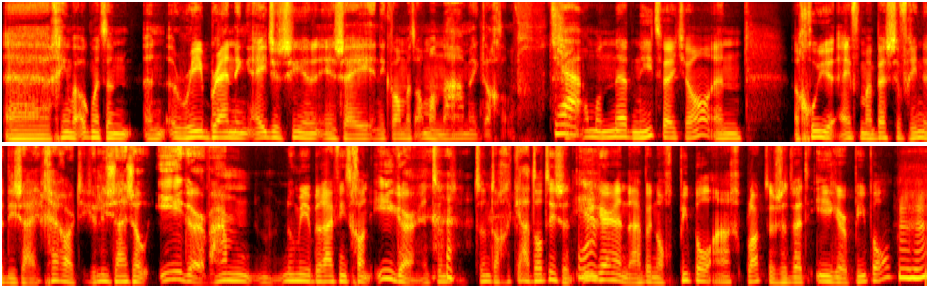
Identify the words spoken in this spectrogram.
Eh, gingen we ook met een, een rebranding agency in, in zee. En ik kwam met allemaal namen. Ik dacht, pff, het is Ja. allemaal net niet, weet je wel. En een goede, een van mijn beste vrienden, die zei... Gerard, jullie zijn zo eager. Waarom noem je je bedrijf niet gewoon eager? En toen, toen dacht ik, ja, dat is het. Ja. Eager. En daar heb ik nog people aangeplakt. Dus het werd Eager People. Mhm.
